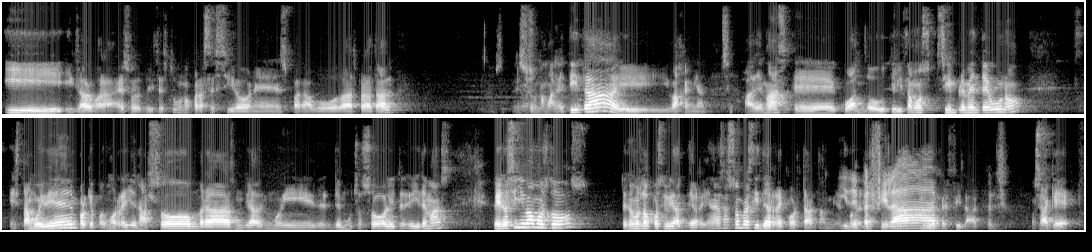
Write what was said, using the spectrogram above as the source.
Y, y claro, para eso dices tú, ¿no? Para sesiones, para bodas, para tal. Es una maletita y va genial. Sí. Además, eh, cuando utilizamos simplemente uno, está muy bien porque podemos rellenar sombras, un día muy de, de mucho sol y, y demás. Pero si llevamos dos, tenemos la posibilidad de rellenar esas sombras y de recortar también. y de perfilar... Y de perfilar. O sea que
